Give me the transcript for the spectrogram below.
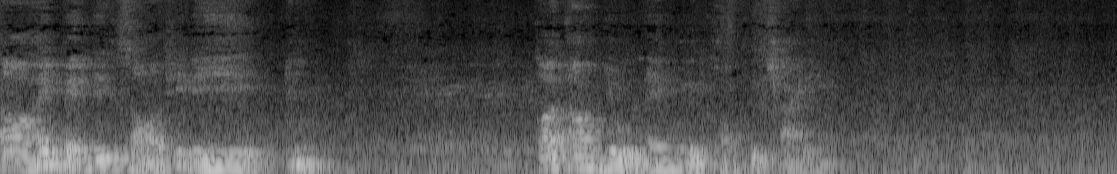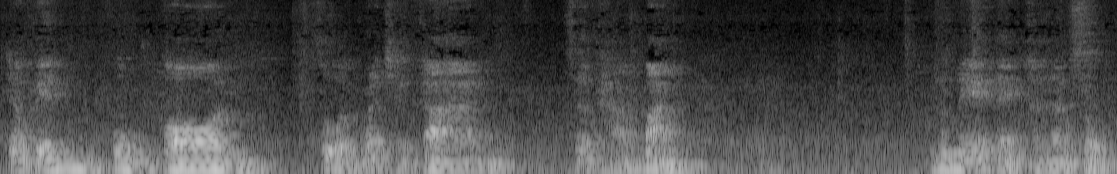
ต่อให้เป็นดินสอที่ดี ก็ต้องอยู่ในมือของผู้ใช้ จะเป็นองค์กร ส่วนราชการ สถาบัน หรือแม้แต่คณะสงฆ์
